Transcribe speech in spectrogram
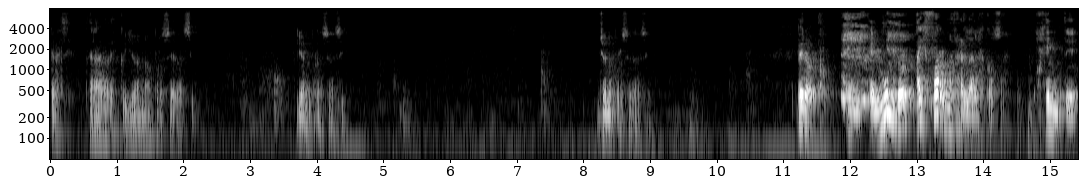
Gracias, te lo agradezco, yo no procedo así. Yo no procedo así. Yo no procedo así. Pero en el mundo hay formas de arreglar las cosas. La gente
